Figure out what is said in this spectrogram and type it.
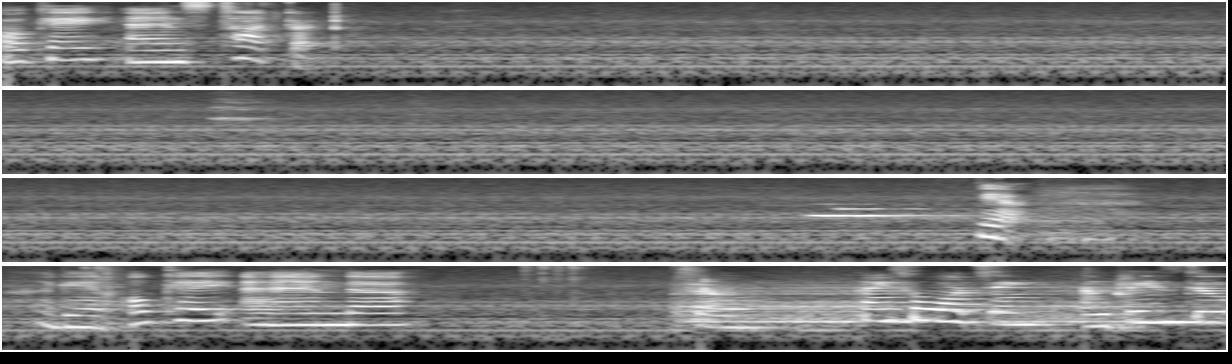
Okay and start cut. Yeah again okay and uh, so thanks for watching and please do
